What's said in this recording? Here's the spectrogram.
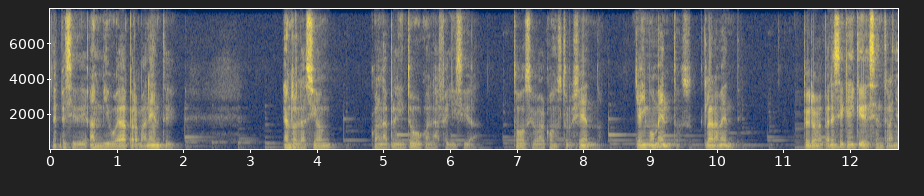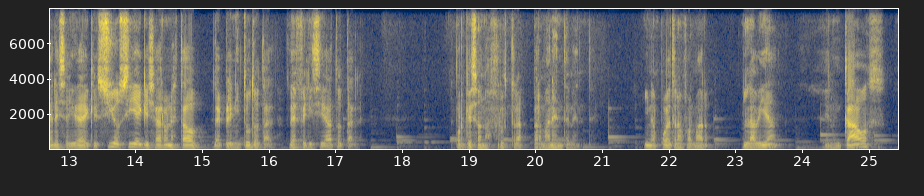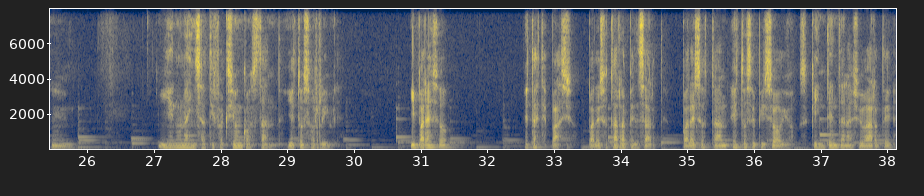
especie de ambigüedad permanente en relación con la plenitud, con la felicidad. Todo se va construyendo. Y hay momentos, claramente. Pero me parece que hay que desentrañar esa idea de que sí o sí hay que llegar a un estado de plenitud total, de felicidad total. Porque eso nos frustra permanentemente. Y nos puede transformar la vida en un caos y en una insatisfacción constante. Y esto es horrible. Y para eso está este espacio, para eso está repensarte, para eso están estos episodios que intentan ayudarte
